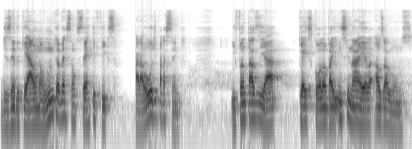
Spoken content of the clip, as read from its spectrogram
dizendo que há uma única versão certa e fixa para hoje e para sempre, e fantasiar que a escola vai ensinar ela aos alunos.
